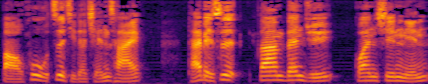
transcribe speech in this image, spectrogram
保护自己的钱财。台北市大安分局关心您。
